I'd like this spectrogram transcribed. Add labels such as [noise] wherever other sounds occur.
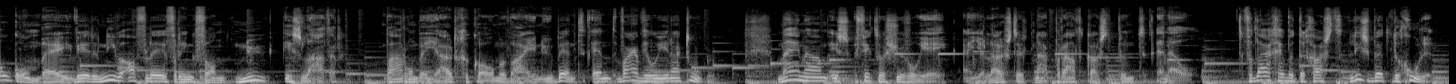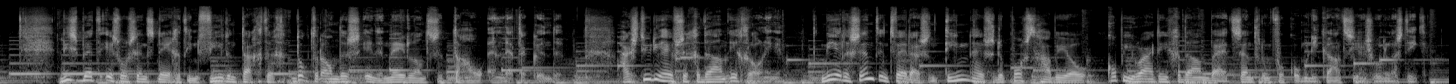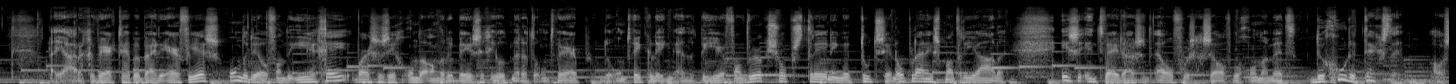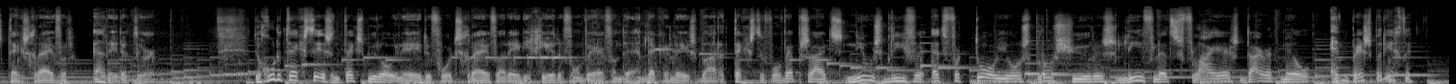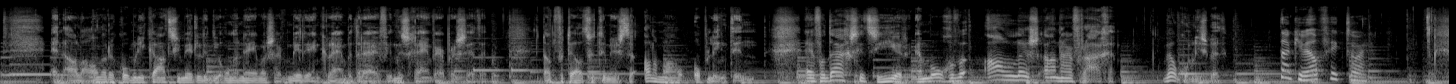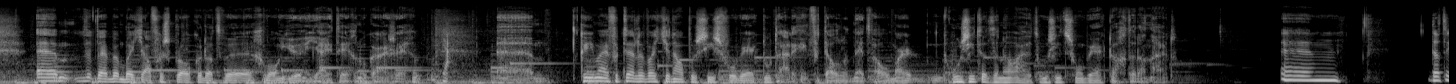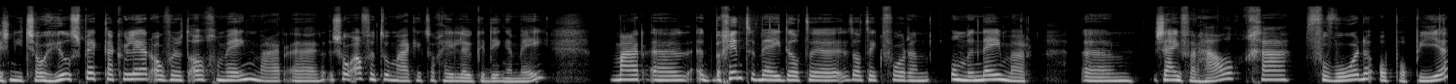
Welkom bij weer een nieuwe aflevering van Nu is Later. Waarom ben je uitgekomen waar je nu bent en waar wil je naartoe? Mijn naam is Victor Chevalier en je luistert naar Praatkast.nl. Vandaag hebben we te gast Lisbeth de Goede. Lisbeth is al sinds 1984 doctor Anders in de Nederlandse taal en letterkunde. Haar studie heeft ze gedaan in Groningen. Meer recent, in 2010, heeft ze de post-HBO copywriting gedaan bij het Centrum voor Communicatie en Journalistiek. Na jaren gewerkt te hebben bij de RVS, onderdeel van de ING, waar ze zich onder andere bezighield met het ontwerp, de ontwikkeling en het beheer van workshops, trainingen, toetsen en opleidingsmaterialen, is ze in 2011 voor zichzelf begonnen met De Goede Teksten als tekstschrijver en redacteur. De Goede Teksten is een tekstbureau in Ede voor het schrijven en redigeren van wervende en lekker leesbare teksten voor websites, nieuwsbrieven, advertorials, brochures, leaflets, flyers, direct mail en persberichten. En alle andere communicatiemiddelen die ondernemers uit midden- en kleinbedrijven in de schijnwerpers zetten. Dat vertelt ze tenminste allemaal op LinkedIn. En vandaag zit ze hier en mogen we alles aan haar vragen. Welkom, Lisbeth. Dankjewel, Victor. Um, we, we, hebben een beetje afgesproken dat we gewoon je en jij tegen elkaar zeggen. Ja. Um, kun je mij vertellen wat je nou precies voor werk doet? Eigenlijk, ik vertelde het net wel, maar hoe ziet het er nou uit? Hoe ziet zo'n werkdag er dan uit? Um, dat is niet zo heel spectaculair over het algemeen, maar uh, zo af en toe maak ik toch heel leuke dingen mee. Maar uh, het begint ermee dat, uh, dat ik voor een ondernemer zijn verhaal ga verwoorden op papier.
